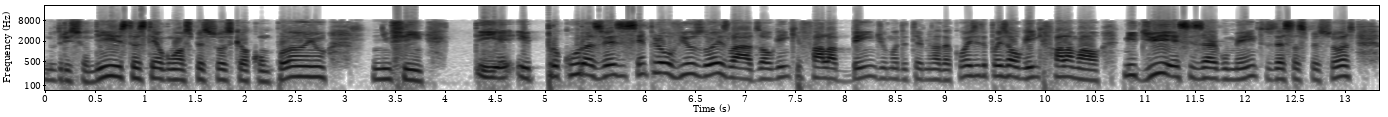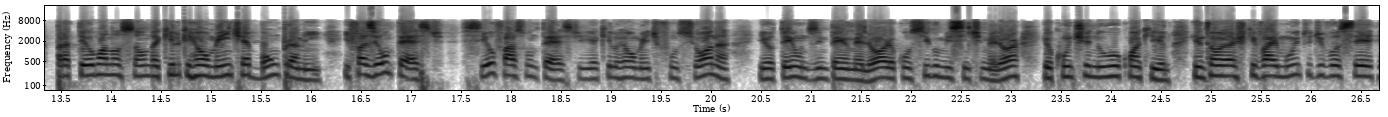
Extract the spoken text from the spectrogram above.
nutricionistas, tem algumas pessoas que eu acompanho, enfim, e, e, procuro às vezes sempre ouvir os dois lados, alguém que fala bem de uma determinada coisa e depois alguém que fala mal. Medir esses argumentos dessas pessoas para ter uma noção daquilo que realmente é bom para mim e fazer um teste se eu faço um teste e aquilo realmente funciona, eu tenho um desempenho melhor, eu consigo me sentir melhor, eu continuo com aquilo. Então eu acho que vai muito de você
